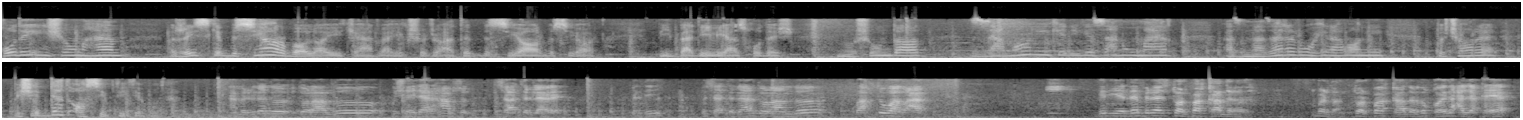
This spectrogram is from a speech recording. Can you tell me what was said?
خود ایشون هم ریسک بسیار بالایی کرد و یک شجاعت بسیار بسیار بی بدیلی از خودش نشون داد زمانی که دیگه زن و مرد از نظر روحی روانی دچار به شدت آسیب دیده بودن Amerika'da do- dolandı bu şeyler hamsı satırları. Bildi? Bu satırlar dolandı, baktı vaz'a. Bir yerden biraz torpak kaldırdı. Buradan torpak kaldırdı koydu alakaya.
